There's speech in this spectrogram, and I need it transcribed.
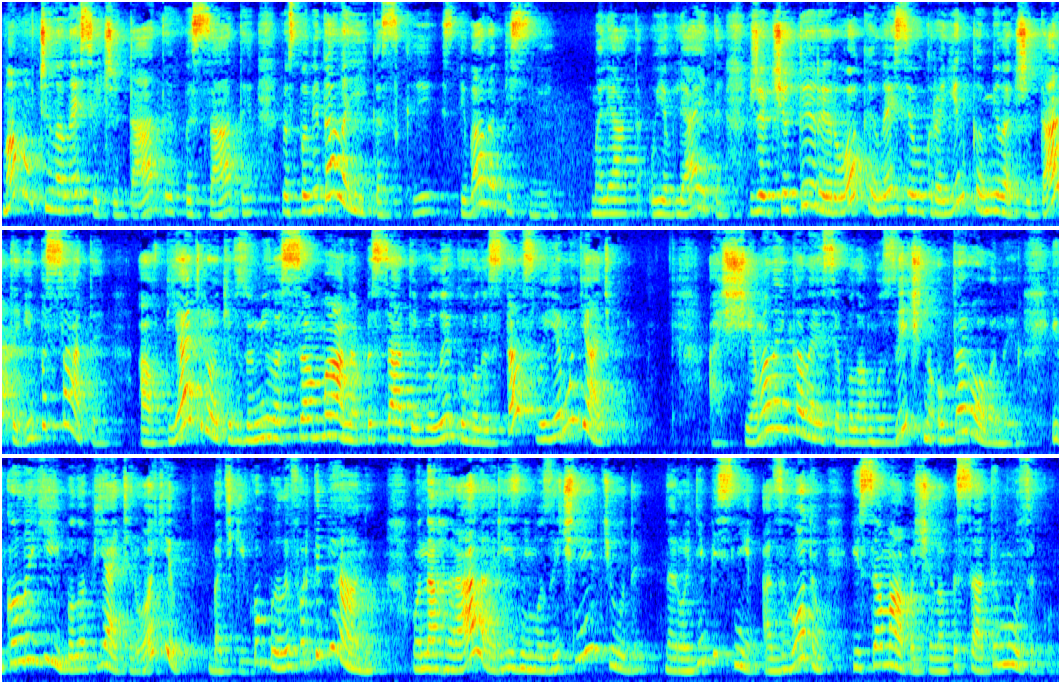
Мама вчила Лесю читати, писати, розповідала їй казки, співала пісні. Малята, уявляєте, вже в 4 роки Леся Українка вміла читати і писати, а в 5 років зуміла сама написати великого листа своєму дядьку. А ще маленька Леся була музично обдарованою, і коли їй було 5 років, батьки купили фортепіано. Вона грала різні музичні етюди, народні пісні, а згодом і сама почала писати музику.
